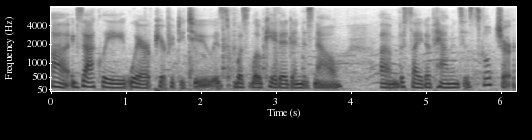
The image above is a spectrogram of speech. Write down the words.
uh, exactly where Pier 52 is was located and is now um, the site of Hammons's sculpture.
